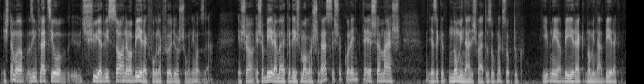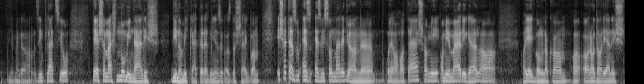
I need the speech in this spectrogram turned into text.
és nem az infláció süllyed vissza, hanem a bérek fognak fölgyorsulni hozzá. És a, és a béremelkedés magas lesz, és akkor egy teljesen más Ugye ezeket nominális változóknak szoktuk hívni, a bérek, nominált bérek, ugye meg az infláció, teljesen más nominális dinamikát eredményez a gazdaságban. És hát ez, ez, ez viszont már egy olyan, olyan hatás, ami, ami már igen, a, a jegybanknak a, a, a radarján is,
